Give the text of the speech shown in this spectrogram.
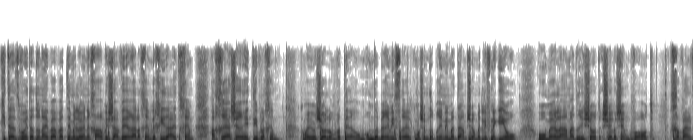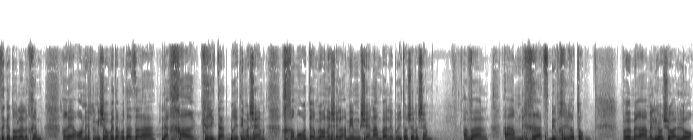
כי תעזבו את אדוני ועבדתם אלוהי נכר, ושב והרע לכם, וחידה אתכם, אחרי אשר היטיב לכם. כלומר, יהושע לא מוותר, הוא מדבר עם ישראל, כמו שמדברים עם אדם שעומד לפני גיור. הוא אומר לעם, הדרישות של השם גבוהות. חבל, זה גדול עליכם. הרי העונש למי שעובד עבודה זרה, לאחר כריתת ברית עם השם, חמור יותר מעונש של עמים שאינם בעלי בריתו של השם. אבל העם נחרץ בבחירתו. ויאמר העם אל יהושע לא,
